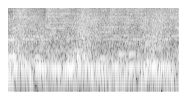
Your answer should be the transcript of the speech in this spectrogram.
trust in the time.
